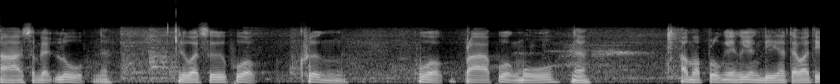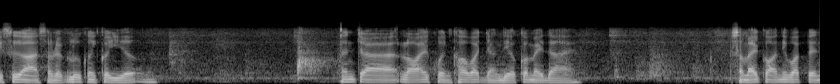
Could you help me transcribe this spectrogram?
อาหารสำเร็จรูปนะหรือว่าซื้อพวกเครื่องพวกปลาพวกหมูนะเอามาปรุงเองก็ยังดีนะแต่ว่าที่ซื้ออาหารสำเร็จรูปก็เยอะนะนั่นจะรอให้คนเข้าวัดอย่างเดียวก็ไม่ได้ สมัยก่อนนี่วัดเป็น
